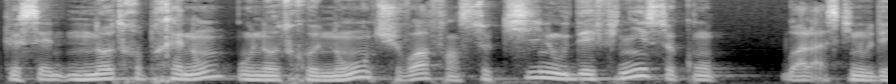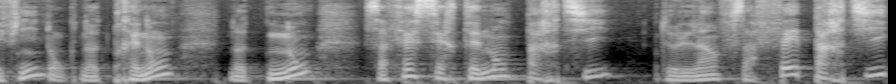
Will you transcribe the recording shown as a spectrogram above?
que c'est notre prénom ou notre nom, tu vois, enfin, ce qui nous définit, ce qu'on voilà, ce qui nous définit, donc notre prénom, notre nom, ça fait certainement partie de ça fait partie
